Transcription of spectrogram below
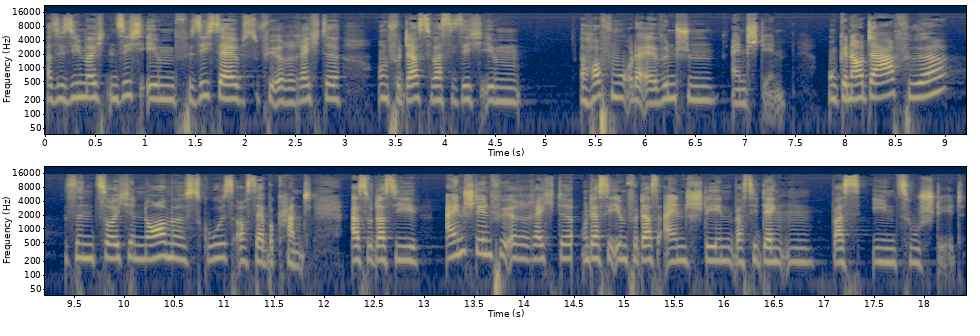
Also sie möchten sich eben für sich selbst, für ihre Rechte und für das, was sie sich eben erhoffen oder erwünschen, einstehen. Und genau dafür sind solche Normal Schools auch sehr bekannt. Also, dass sie einstehen für ihre Rechte und dass sie eben für das einstehen, was sie denken, was ihnen zusteht.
